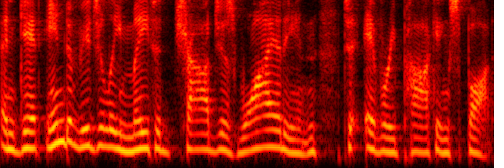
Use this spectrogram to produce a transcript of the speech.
and get individually metered charges wired in to every parking spot.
